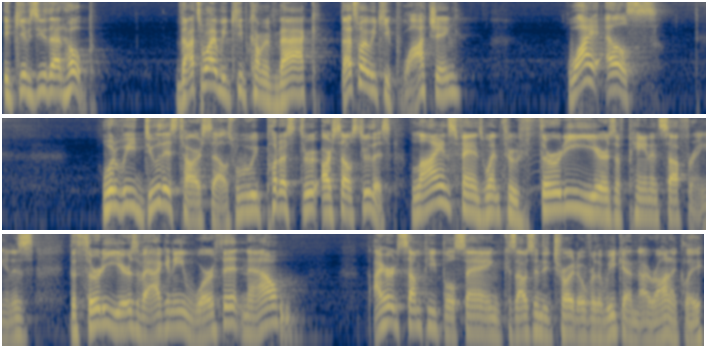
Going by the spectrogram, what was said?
it gives you that hope. That's why we keep coming back. That's why we keep watching. Why else would we do this to ourselves? Would we put us through ourselves through this? Lions fans went through 30 years of pain and suffering. And is the 30 years of agony worth it now? I heard some people saying, because I was in Detroit over the weekend, ironically,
